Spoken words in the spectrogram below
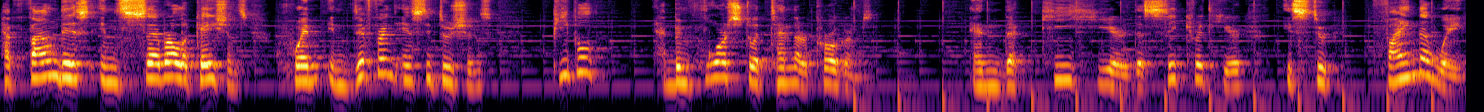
have found this in several occasions when in different institutions people have been forced to attend our programs. And the key here, the secret here, is to find a way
